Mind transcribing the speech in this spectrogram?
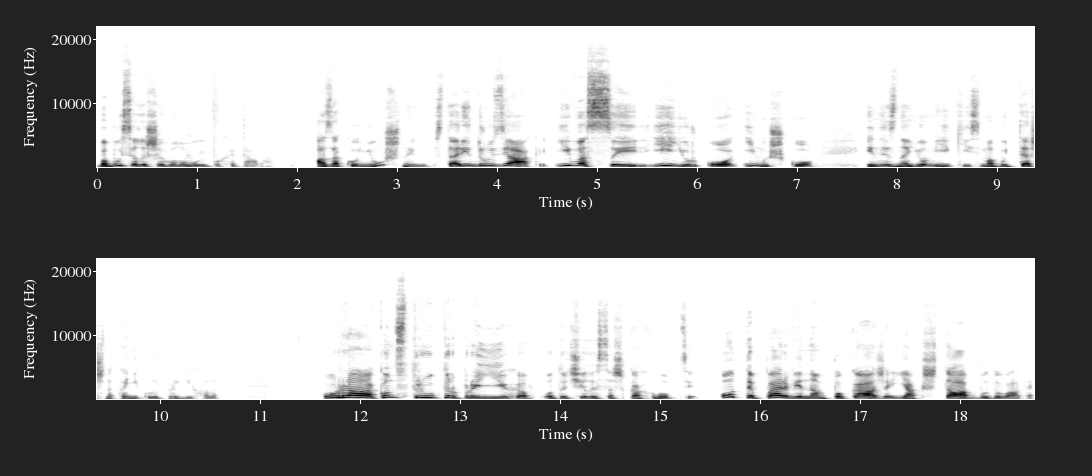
Бабуся лише головою похитала. А за конюшнею старі друзяки і Василь, і Юрко, і Мишко, і незнайомі якісь, мабуть, теж на канікули приїхали. Ура! Конструктор приїхав! оточили Сашка хлопці. От тепер він нам покаже, як штаб будувати.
